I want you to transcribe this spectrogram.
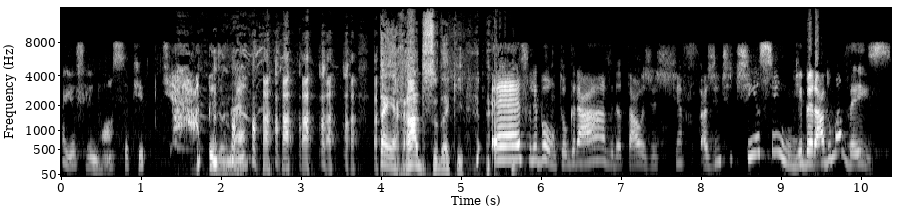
Aí eu falei, nossa, que, que rápido, né? tá errado isso daqui. É, falei, bom, tô grávida tal. A gente tinha, a gente tinha assim, liberado uma vez,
